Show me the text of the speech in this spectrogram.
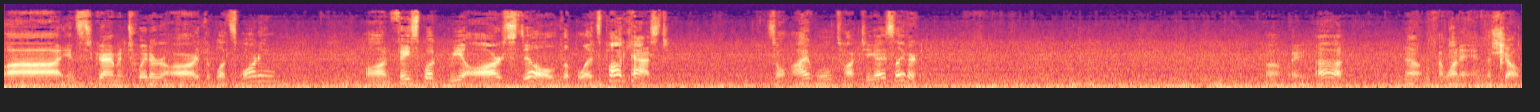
Uh, Instagram and Twitter are the Blitz Morning. On Facebook, we are still the Blitz Podcast. So I will talk to you guys later. Oh, wait. Ah, no, I want to end the show.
